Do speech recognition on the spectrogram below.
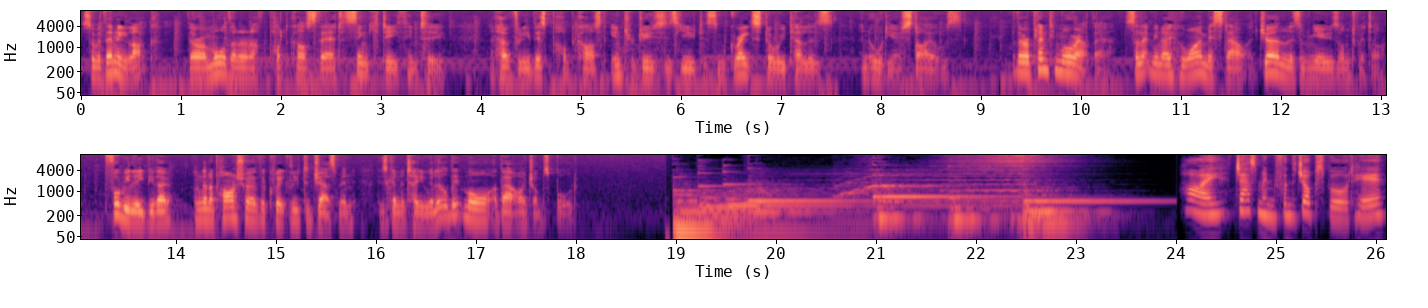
So with any luck, there are more than enough podcasts there to sink your teeth into, and hopefully, this podcast introduces you to some great storytellers and audio styles. But there are plenty more out there, so let me know who I missed out at Journalism News on Twitter. Before we leave you though, I'm going to pass you over quickly to Jasmine, who's going to tell you a little bit more about our jobs board. Hi, Jasmine from the Jobs Board here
